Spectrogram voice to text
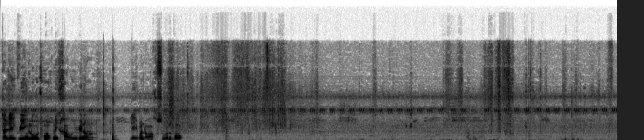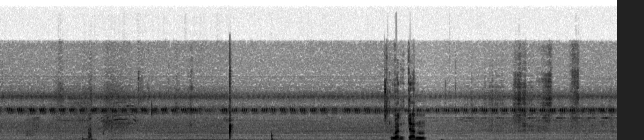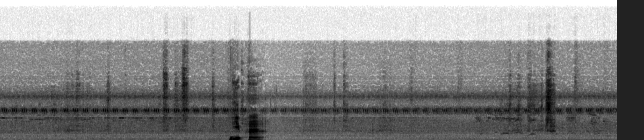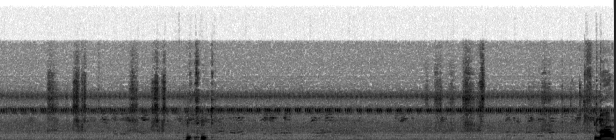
แต่เลขวิ่งรูดหกนี่เขาอยู่พี่น้องเลขมันออกศูนย์หก วันจันทร์ยี่สิบห้า หกหกลาว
